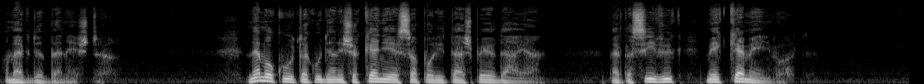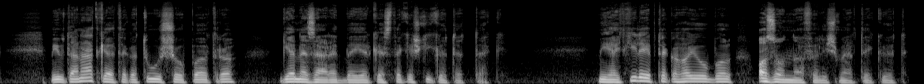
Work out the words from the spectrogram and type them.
a megdöbbenéstől. Nem okultak ugyanis a kenyérszaporítás példáján, mert a szívük még kemény volt. Miután átkeltek a túlsó partra, Genezáretbe érkeztek és kikötöttek. Mihelyt kiléptek a hajóból, azonnal fölismerték őt,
